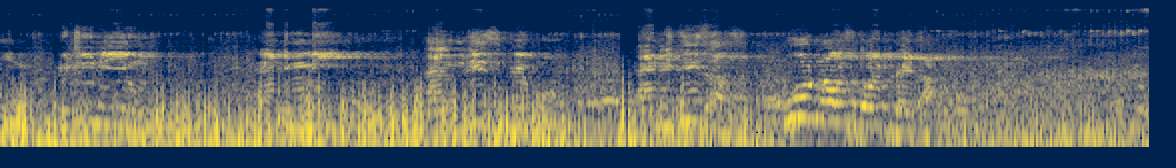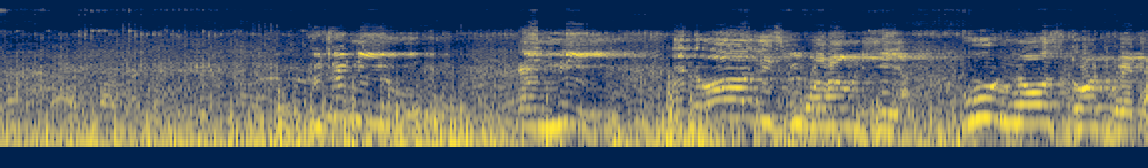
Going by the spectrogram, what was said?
yeah. between you and me and these people and Jesus, Who knows God better? Between you and me and all these people around here, who knows God better?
